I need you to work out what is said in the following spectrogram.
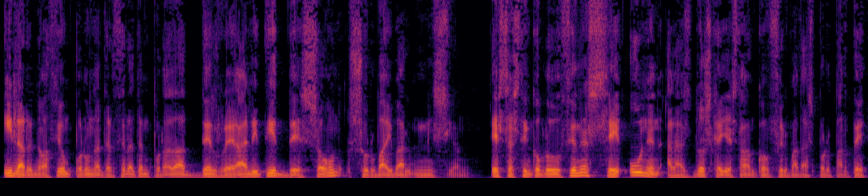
y la renovación por una tercera temporada del reality The Zone Survival Mission. Estas cinco producciones se unen a las dos que ya estaban confirmadas por parte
